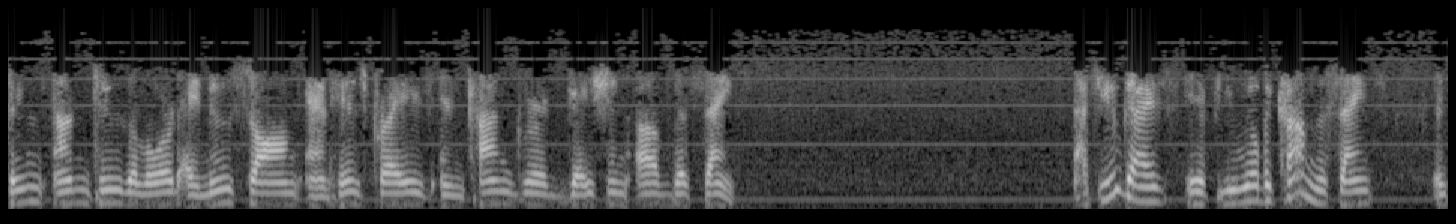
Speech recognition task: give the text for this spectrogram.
sing unto the Lord a new song and his praise in congregation of the saints. That's you guys, if you will become the saints and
